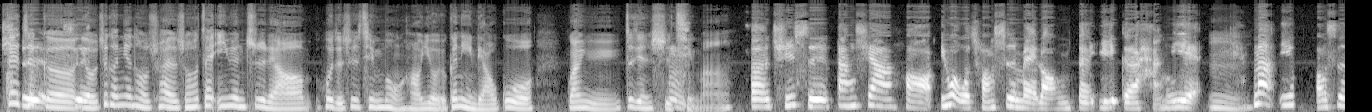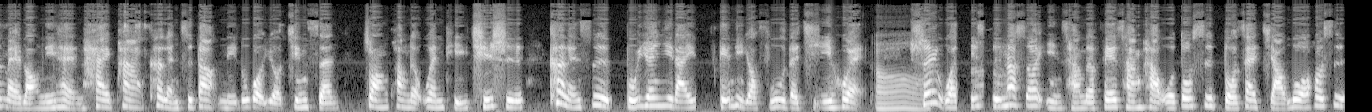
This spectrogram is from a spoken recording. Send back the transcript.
在这个有这个念头出来的时候，在医院治疗或者是亲朋好友有跟你聊过关于这件事情吗？嗯，呃，其实当下哈，因为我从事美容的一个行业，嗯，那因为从事美容，你很害怕客人知道你如果有精神状况的问题，其实客人是不愿意来。给你有服务的机会。哦，oh. 所以我其实那时候隐藏的非常好，我都是躲在角落，或是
